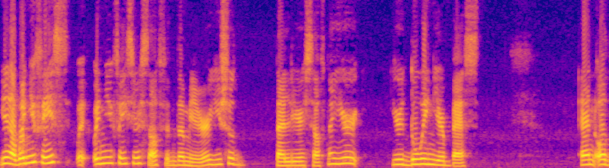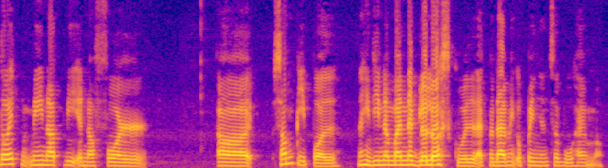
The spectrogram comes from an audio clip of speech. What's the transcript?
you know, when you face when you face yourself in the mirror, you should tell yourself na you're you're doing your best. And although it may not be enough for uh, some people, na hindi naman naglo-law school at madaming opinion sa buhay mo,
